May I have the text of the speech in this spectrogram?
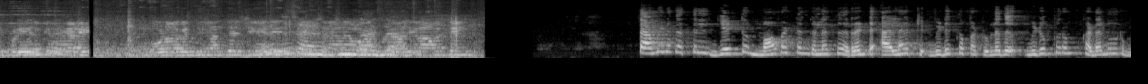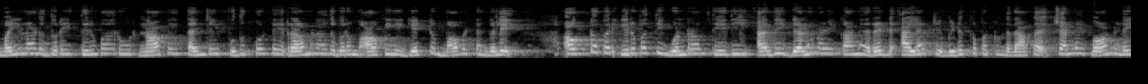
இப்படி இருக்கிற வேலை. உலகத்தில் அந்த தமிழகத்தில் எட்டு மாவட்டங்களுக்கு ரெட் அலர்ட் விடுக்கப்பட்டுள்ளது. விழுப்புரம் கடலூர் மயிலாடுதுறை திருவாரூர் நாகை தஞ்சை புதுக்கோட்டை ராமநாதபுரம் ஆகிய எட்டு மாவட்டங்களில் அக்டோபர் இருபத்தி ஒன்றாம் தேதி அதி கனமழைக்கான ரெட் அலர்ட் விடுக்கப்பட்டுள்ளதாக சென்னை வானிலை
